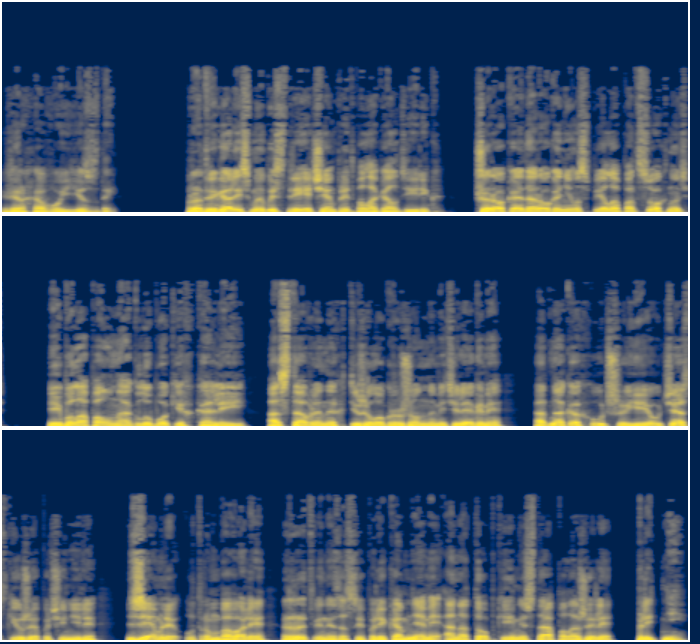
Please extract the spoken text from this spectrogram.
верховой езды. Продвигались мы быстрее, чем предполагал Дирик. Широкая дорога не успела подсохнуть и была полна глубоких колей, оставленных тяжело груженными телегами, однако худшие ее участки уже починили, Земли утрамбовали, рытвины засыпали камнями, а на топкие места положили плетни.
